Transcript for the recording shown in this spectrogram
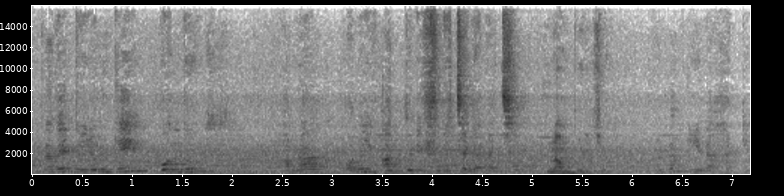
আপনাদের দুজনকেই বন্ধু আমরা অনেক আন্তরিক শুভেচ্ছা জানাচ্ছি। নাম পরিচয়। আমার নাম রিনা হাটি।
